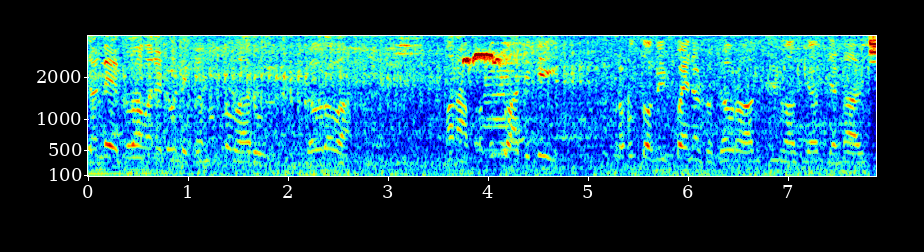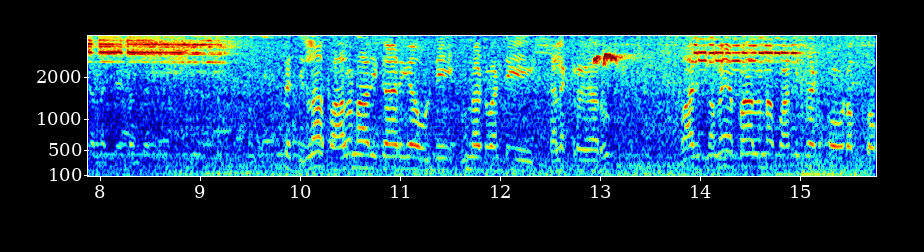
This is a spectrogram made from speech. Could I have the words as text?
జెండా ఎత్తుదాం అనేటువంటి క్రమంలో వారు గౌరవ మన ప్రభుత్వ అతిథి ప్రభుత్వం విప్ అయినటువంటి గౌరవ ఆది శ్రీనివాస్ గారు జెండా ఆవిష్కరణ చేయడం జరిగింది. ఒక జిల్లా పాలనాధికారిగా ఉండి ఉన్నటువంటి కలెక్టర్ గారు వారి సమయ పాలన పాటించకపోవడంతో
